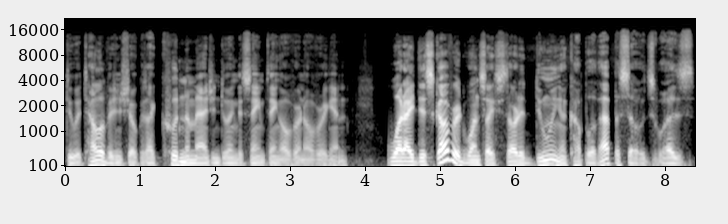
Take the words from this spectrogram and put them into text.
do a television show because I couldn't imagine doing the same thing over and over again. What I discovered once I started doing a couple of episodes was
